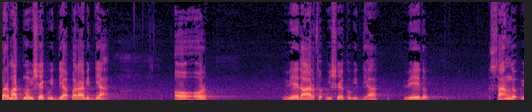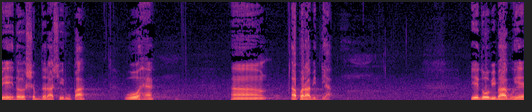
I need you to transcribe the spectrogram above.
परमात्म विषयक विद्या पराविद्या और वेदार्थ विषयक विद्या वेद, सांग वेद, शब्द राशि रूपा, वो है अपरा विद्या ये दो विभाग हुए।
